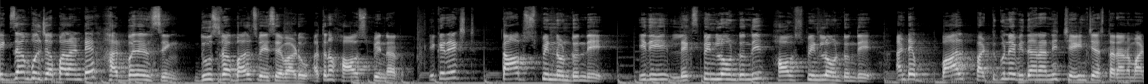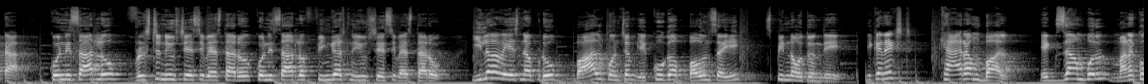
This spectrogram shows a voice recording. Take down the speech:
ఎగ్జాంపుల్ చెప్పాలంటే హర్భజన్ సింగ్ దూసరా బాల్స్ వేసేవాడు అతను హాఫ్ స్పిన్నర్ ఇక నెక్స్ట్ టాప్ స్పిన్ ఉంటుంది. ఇది లెగ్ స్పిన్లో ఉంటుంది హాఫ్ స్పిన్లో ఉంటుంది. అంటే బాల్ పట్టుకునే విధానాన్ని చేంజ్ చేస్తారనమాట కొన్నిసార్లు వృస్ట్ యూస్ చేసి వేస్తారు కొన్నిసార్లు ఫింగర్స్ని యూస్ చేసి వేస్తారు. ఇలా వేసినప్పుడు బాల్ కొంచెం ఎక్కువగా బౌన్స్ అయ్యి స్పిన్ అవుతుంది. ఇక నెక్స్ట్ క్యారమ్ బాల్ ఎగ్జాంపుల్ మనకు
